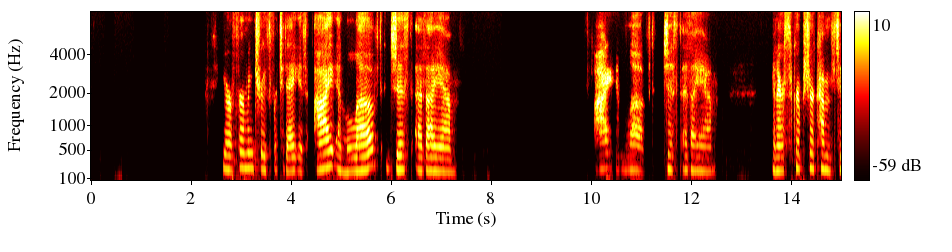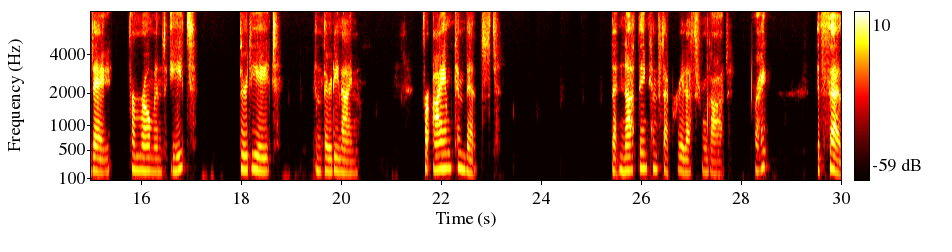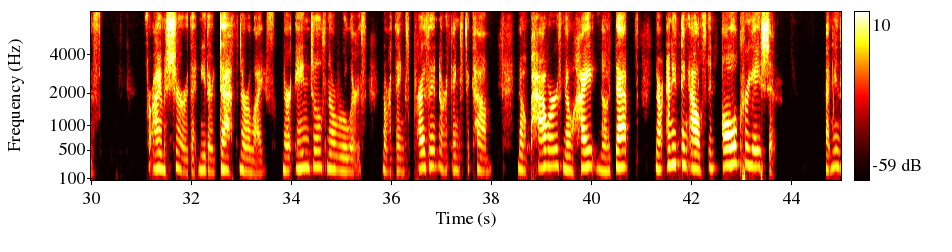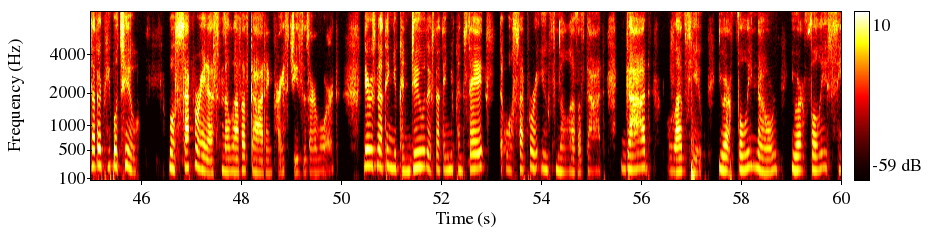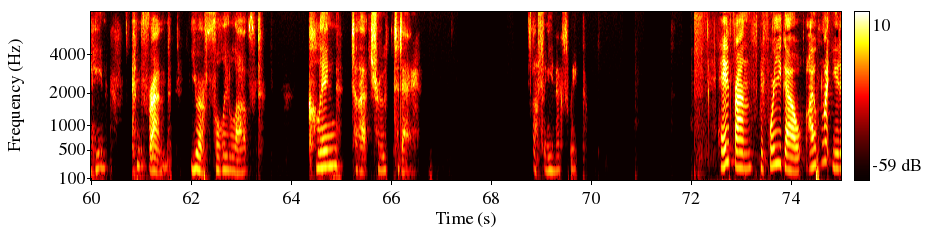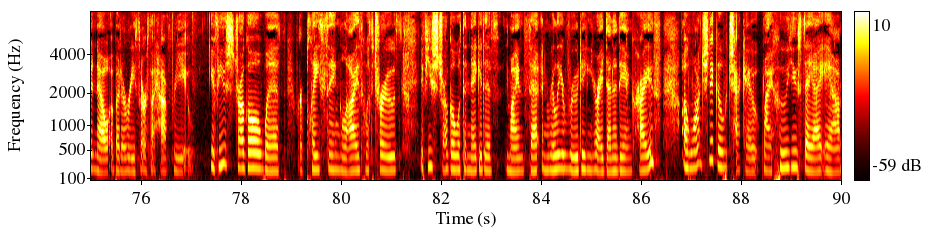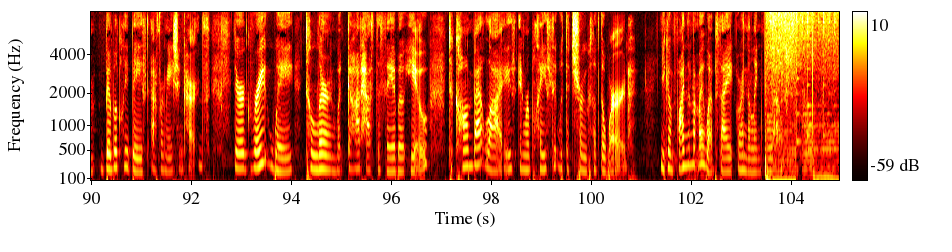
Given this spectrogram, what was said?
Your affirming truth for today is I am loved just as I am. I am loved just as I am. And our scripture comes today from Romans 8 38 and 39. For I am convinced that nothing can separate us from God, right? It says, For I am sure that neither death nor life, nor angels nor rulers, nor things present nor things to come, no powers, no height, no depth, nor anything else in all creation, that means other people too, will separate us from the love of God in Christ Jesus our Lord. There's nothing you can do, there's nothing you can say that will separate you from the love of God. God loves you. You are fully known, you are fully seen, and friend, you are fully loved. Cling to that truth today. I'll see you next week. Hey, friends, before you go, I want you to know about a resource I have for you if you struggle with replacing lies with truth, if you struggle with a negative mindset and really rooting your identity in Christ, I want you to go check out my Who You Say I Am biblically based affirmation cards. They're a great way to learn what God has to say about you, to combat lies and replace it with the truth of the Word. You can find them at my website or in the link below.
